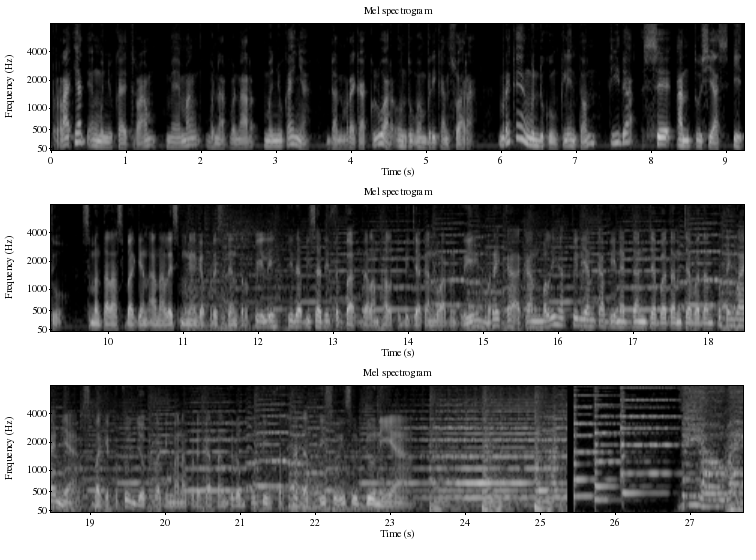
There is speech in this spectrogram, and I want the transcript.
Rakyat yang menyukai Trump memang benar-benar menyukainya dan mereka keluar untuk memberikan suara. Mereka yang mendukung Clinton tidak seantusias itu. Sementara sebagian analis menganggap presiden terpilih tidak bisa ditebak dalam hal kebijakan luar negeri, mereka akan melihat pilihan kabinet dan jabatan-jabatan penting lainnya sebagai petunjuk bagaimana pendekatan Gedung Putih terhadap isu-isu dunia. VOA.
